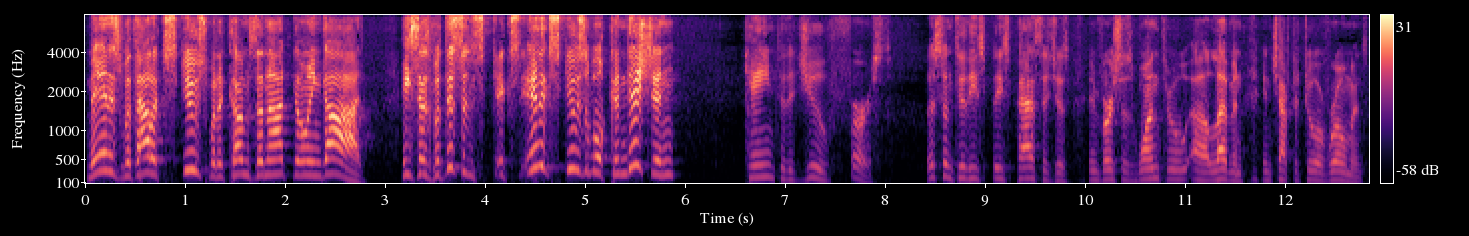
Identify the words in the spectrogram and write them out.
Man is without excuse when it comes to not knowing God. He says, But this inexcusable condition came to the Jew first. Listen to these, these passages in verses 1 through uh, 11 in chapter 2 of Romans.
